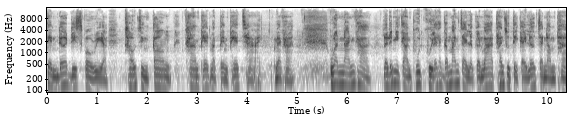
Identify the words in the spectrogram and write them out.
gender dysphoria เขาจึงต้องข้ามเพศมาเป็นเพศชายนะคะวันนั้นค่ะเราได้มีการพูดคุยและท่านก็มั่นใจเหลือเกินว่า ท่านจุติไกรเลิกจะนำพา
